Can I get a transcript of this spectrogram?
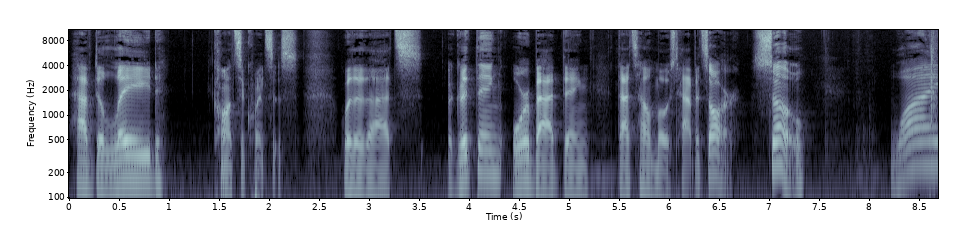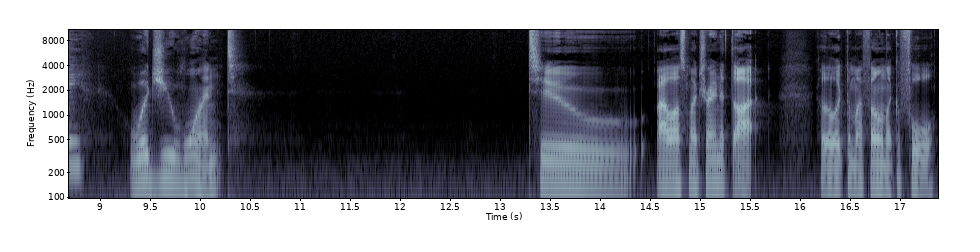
have delayed consequences whether that's a good thing or a bad thing. That's how most habits are. So, why would you want to. I lost my train of thought because I looked at my phone like a fool.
